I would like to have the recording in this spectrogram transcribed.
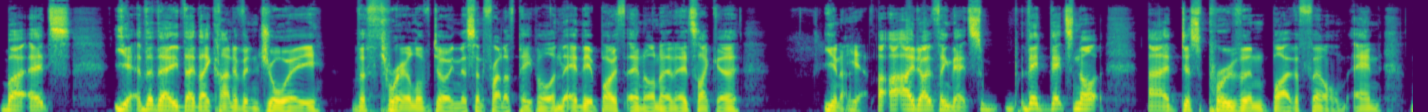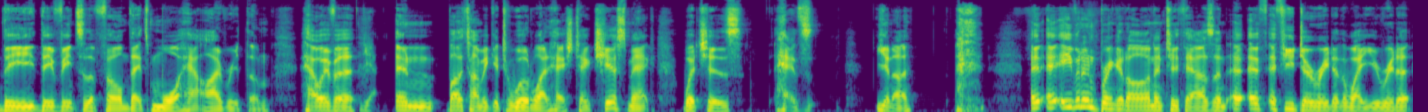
But it's yeah, they they they kind of enjoy the thrill of doing this in front of people, and and they're both in on it. It's like a you know, Yeah. I, I don't think that's that that's not uh, disproven by the film and the the events of the film. That's more how I read them. However, Yeah. in by the time we get to worldwide hashtag cheersmack, which is has you know E- e- even in Bring It On in 2000, if, if you do read it the way you read it,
